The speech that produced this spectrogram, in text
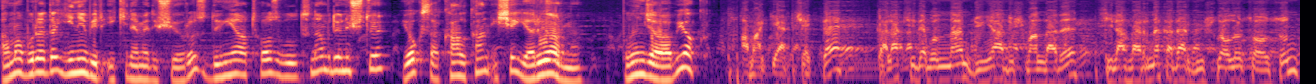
Ama burada yine bir ikileme düşüyoruz. Dünya toz bulutuna mı dönüştü yoksa kalkan işe yarıyor mu? Bunun cevabı yok. Ama gerçekte galakside bulunan dünya düşmanları silahları ne kadar güçlü olursa olsun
